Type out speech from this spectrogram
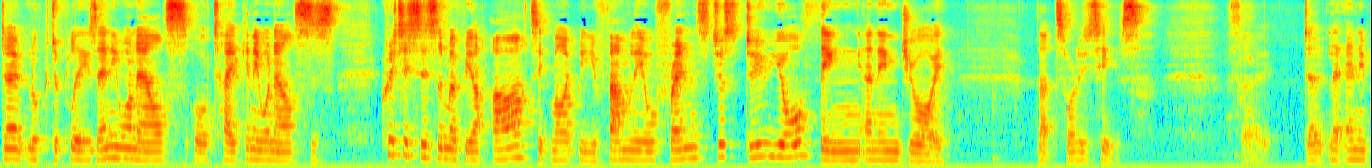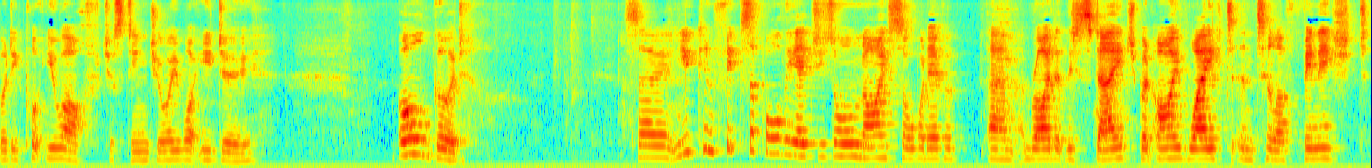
Don't look to please anyone else or take anyone else's criticism of your art. It might be your family or friends. Just do your thing and enjoy. That's what it is. So don't let anybody put you off. Just enjoy what you do. All good. So you can fix up all the edges all nice or whatever um, right at this stage, but I wait until I've finished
